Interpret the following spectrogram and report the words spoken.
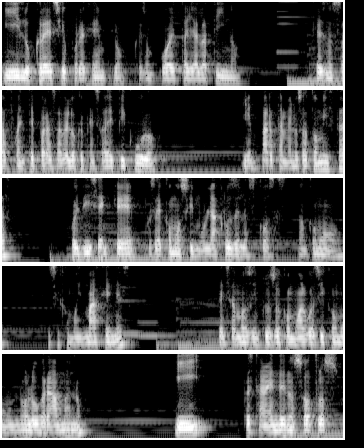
y Lucrecio, por ejemplo, que es un poeta ya latino, que es nuestra fuente para saber lo que pensaba Epicuro, y en parte también los atomistas, pues dicen que pues hay como simulacros de las cosas, son como, pues como imágenes, pensamos incluso como algo así como un holograma, ¿no? Y pues también de nosotros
